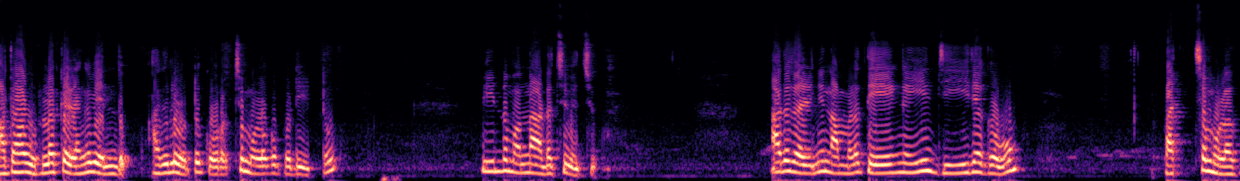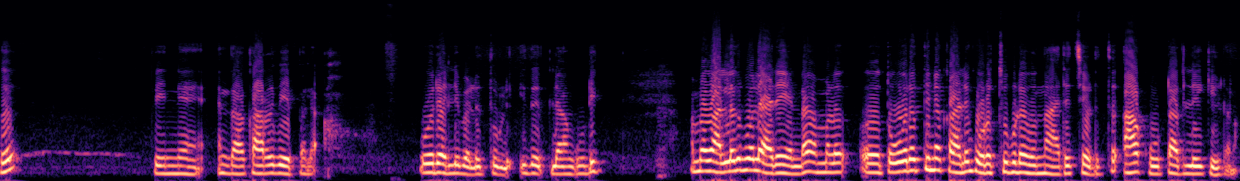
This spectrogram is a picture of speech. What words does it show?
അത് ആ ഉരുളക്കിഴങ്ങ് വെന്തു. അതിലോട്ട് കുറച്ച് മുളക് പൊടി ഇട്ടു. വീണ്ടും ഒന്ന് അടച്ചു വെച്ചു. അത് കഴിഞ്ഞ് നമ്മൾ തേങ്ങയും ജീരകവും പച്ചമുളക് പിന്നെ എന്താ കറിവേപ്പില ഒരല്ലി വെളുത്തുള്ളി ഇതെല്ലാം കൂടി നമ്മൾ നല്ലതുപോലെ അരയണ്ട. നമ്മൾ തോരത്തിനേക്കാളും കുറച്ചുകൂടെ ഒന്ന് അരച്ചെടുത്ത് ആ കൂട്ട് അതിലേക്ക് ഇടണം.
